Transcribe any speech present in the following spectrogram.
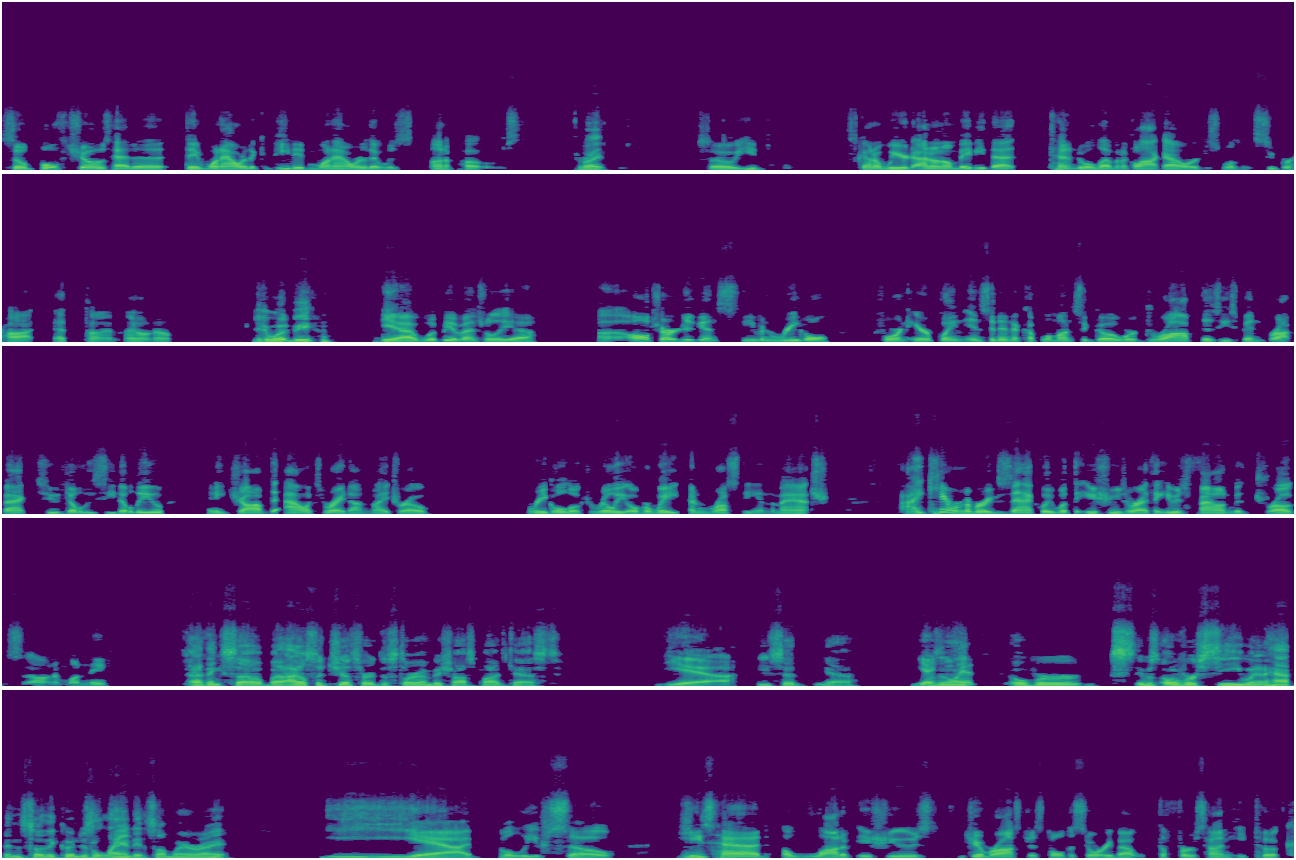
So both shows had a, they had one hour that competed and one hour that was unopposed. Right. So you, it's kind of weird. I don't know. Maybe that 10 to 11 o'clock hour just wasn't super hot at the time. I don't know. It would be. Yeah, it would be eventually, yeah. Uh, all charges against Steven Regal for an airplane incident a couple of months ago were dropped as he's been brought back to WCW and he jobbed Alex Wright on Nitro. Regal looked really overweight and rusty in the match. I can't remember exactly what the issues were. I think he was found with drugs on him, wasn't he? I think so. But I also just heard the story on Bischoff's podcast. Yeah. He said, yeah. It Yeah, wasn't like had- over, it was oversea when it happened, so they couldn't just land it somewhere, right? Yeah, I believe so. He's had a lot of issues. Jim Ross just told a story about the first time he took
